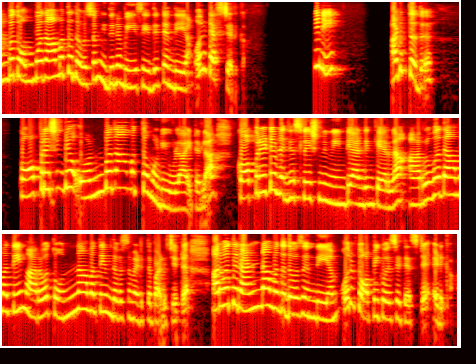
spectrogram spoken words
അൻപത്തി ഒമ്പതാമത്തെ ദിവസം ഇതിനെ ബേസ് ചെയ്തിട്ട് എന്ത് ചെയ്യാം? ഒരു ടെസ്റ്റ് എടുക്കാം. ഇനി അടുത്തത് കോർപ്പറേഷന്റെ ഒൻപതാമത്തെ മൊഡ്യൂൾ ആയിട്ടുള്ള cooperative legislation in India and in Kerala അറുപതാമത്തെയും അറുപത്തി ഒന്നാമത്തെയും ദിവസം എടുത്ത് പഠിച്ചിട്ട് അറുപത്തി രണ്ടാമത്തെ ദിവസം എന്ത് ചെയ്യാം? ഒരു ടോപ്പിക് വെച്ച് ടെസ്റ്റ് എടുക്കാം.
